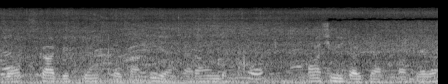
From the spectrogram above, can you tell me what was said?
बॉक्स का डिस्टेंस तो काफ़ी है अराउंड पाँच मीटर के आसपास होगा।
